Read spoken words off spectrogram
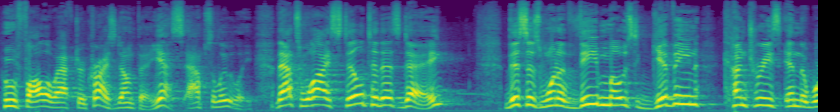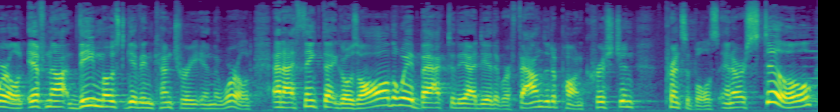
who follow after Christ, don't they? Yes, absolutely. That's why, still to this day, this is one of the most giving countries in the world, if not the most giving country in the world. And I think that goes all the way back to the idea that we're founded upon Christian principles and are still,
